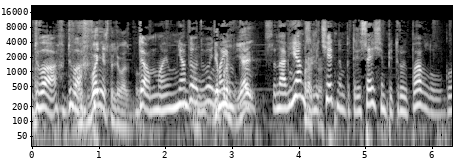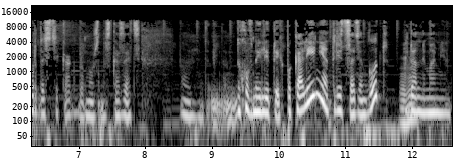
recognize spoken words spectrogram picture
Два. Два. Двойня, что ли, у вас было? Да, мои- у меня Да, двойня. Моим я- сыновьям, Прошу. замечательным, потрясающим Петру и Павлу, гордости, как бы можно сказать, духовной элиты их поколения, 31 год в Мгм. данный момент.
